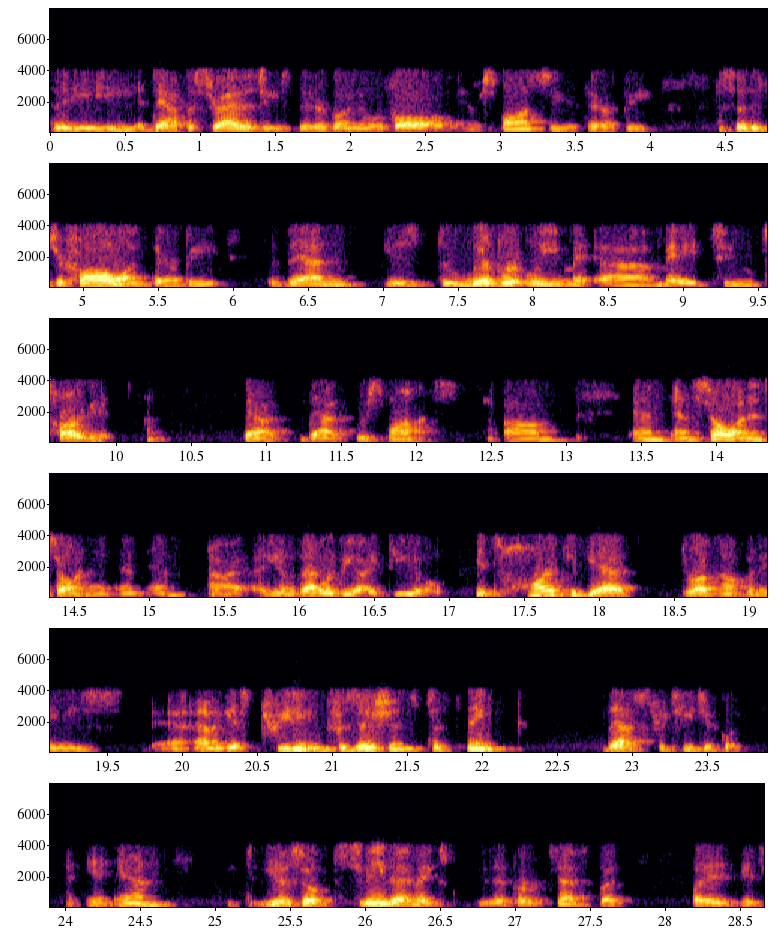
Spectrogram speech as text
the adaptive strategies that are going to evolve in response to your therapy, so that your follow-on therapy then is deliberately uh, made to target that that response. Um, and, and so on and so on. And, and, and you know, that would be ideal. It's hard to get drug companies and I guess treating physicians to think that strategically. And, you know, so to me, that makes perfect sense, but, but it, it's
